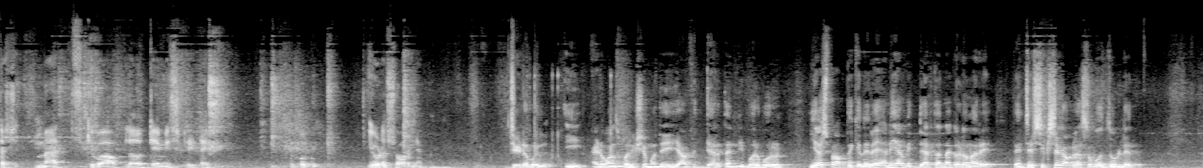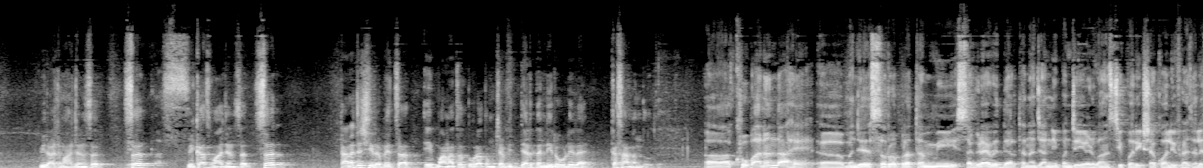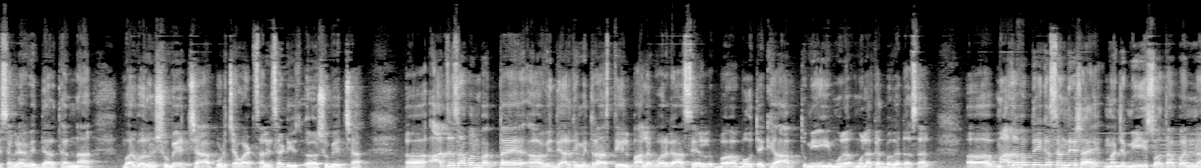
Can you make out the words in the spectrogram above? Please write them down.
कशी मॅथ्स किंवा आपलं केमिस्ट्री टाईप बघू. एवढं शुअर नाही पण जे डबल ई ॲडव्हान्स परीक्षेमध्ये या विद्यार्थ्यांनी भरभरून यश प्राप्त केलेले आहे आणि या विद्यार्थ्यांना घडवणारे त्यांचे शिक्षक आपल्यासोबत जोडलेत. Viraj Mahajan sir sir Vikas. Mahajan sir sir ठाण्याच्या शिरपेचात एक मानाचा तुरा तुमच्या विद्यार्थ्यांनी रोवलेला आहे. कसा आनंद होतो खूप आनंद आहे. म्हणजे सर्वप्रथम मी सगळ्या विद्यार्थ्यांना ज्यांनी पण जे ॲडव्हान्सची परीक्षा क्वालिफाय झाले सगळ्या विद्यार्थ्यांना भरभरून शुभेच्छा पुढच्या वाटचालीसाठी शुभेच्छा. आज जसं आपण बघताय विद्यार्थी मित्र असतील पालकवर्ग असेल ब बहुतेक आप तुम्ही ही मुला मुलाखत बघत असाल. माझा फक्त एकच संदेश आहे म्हणजे मी स्वतः पण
